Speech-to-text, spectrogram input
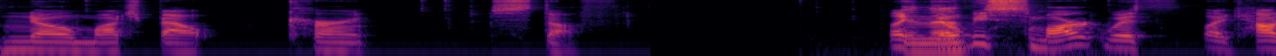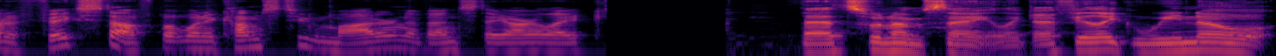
know much about current stuff. Like And they'll be smart with like how to fix stuff, but when it comes to modern events, they are like That's what I'm saying. Like I feel like we know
